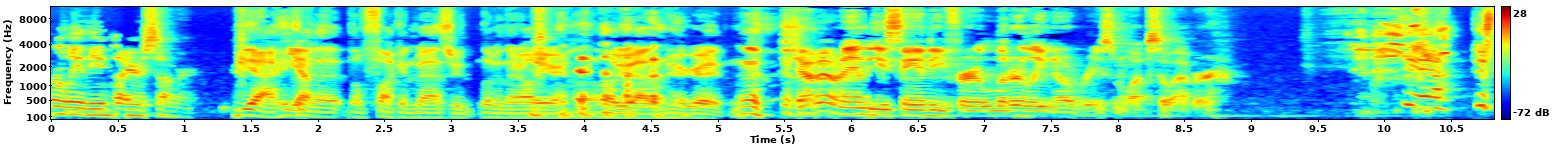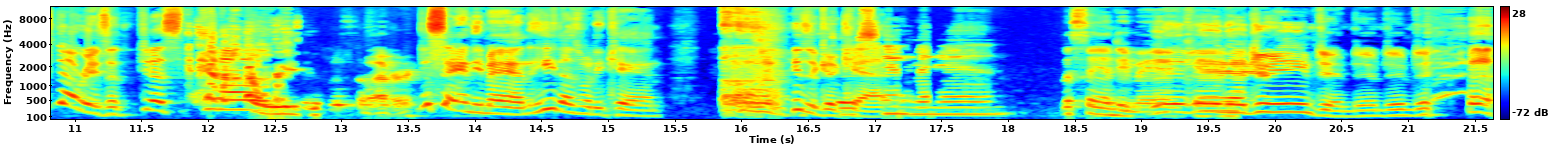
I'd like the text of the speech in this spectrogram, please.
Early the entire summer. Yeah, he Yeah. kind of the fucking bastard living there all year. I love you, Adam. You're great. Shout out Andy Sandy for literally no reason whatsoever. yeah, just no reason. Just you No know, reason whatsoever. the Sandy man. He does what he can. He's a good Hey, cat. Sandman. The Sandy man. Living Can. a dream, dim, dim, dim, dim.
